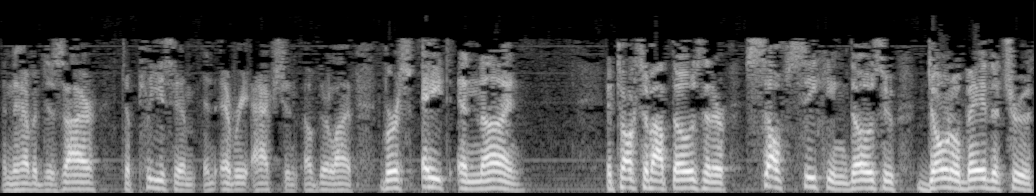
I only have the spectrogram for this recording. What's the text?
and they have a desire to please Him in every action of their life. Verse 8 and 9 it talks about those that are self-seeking, those who don't obey the truth.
